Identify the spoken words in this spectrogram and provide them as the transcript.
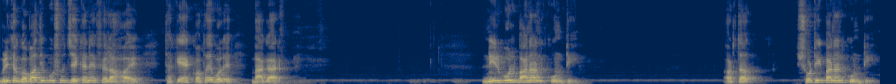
মৃত গবাদি পশু যেখানে ফেলা হয়, তাকে এক কথায় বলে বাগার। নির্ভুল বানান কোনটি? অর্থাৎ সঠিক বানান কোনটি?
